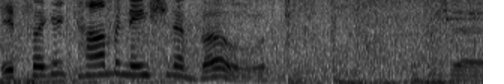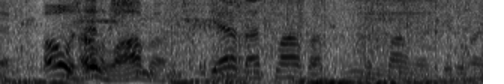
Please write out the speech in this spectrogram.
it's like a combination of both. The oh, is that Oh, lava? shoot. Yeah, that's lava. That's lava. Get away.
